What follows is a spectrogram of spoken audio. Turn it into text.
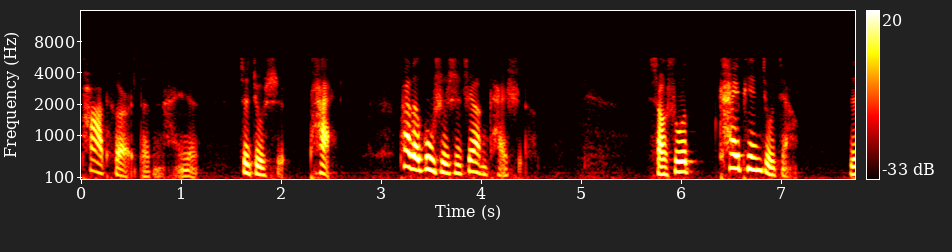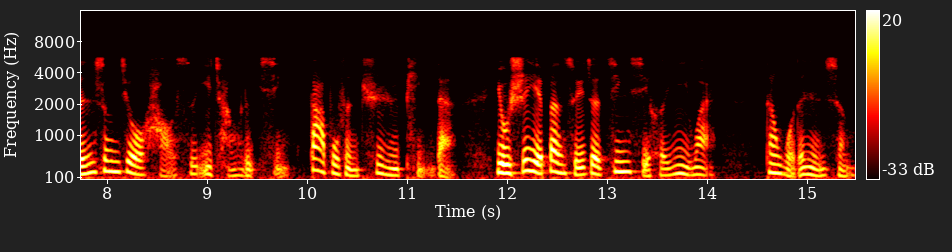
帕特尔的男人，这就是派。派的故事是这样开始的：小说开篇就讲，人生就好似一场旅行，大部分趋于平淡，有时也伴随着惊喜和意外。但我的人生，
